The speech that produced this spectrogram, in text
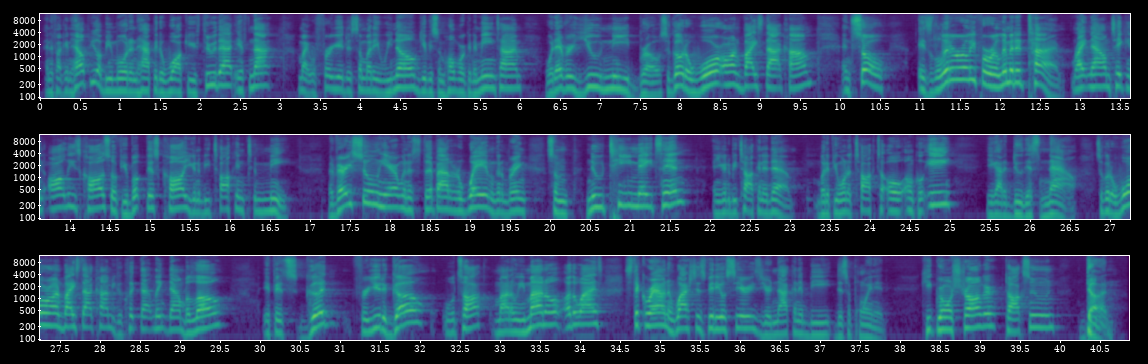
And if I can help you, I'll be more than happy to walk you through that. If not, I might refer you to somebody we know, give you some homework in the meantime, whatever you need, bro. So go to waronvice.com. And so it's literally for a limited time. Right now, I'm taking all these calls. So if you book this call, you're going to be talking to me. But very soon here, I'm going to step out of the way. I'm going to bring some new teammates in, and you're going to be talking to them. But if you want to talk to old Uncle E, you got to do this now. So go to waronvice.com. You can click that link down below. If it's good for you to go, we'll talk mano y mano. Otherwise, stick around and watch this video series. You're not going to be disappointed. Keep growing stronger. Talk soon. Done.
